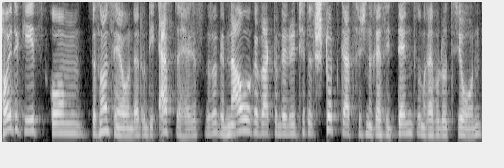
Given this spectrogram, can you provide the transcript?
Heute geht es um das 19. Jahrhundert und die erste Hälfte, genauer gesagt unter dem Titel Stuttgart zwischen Residenz und Revolution.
